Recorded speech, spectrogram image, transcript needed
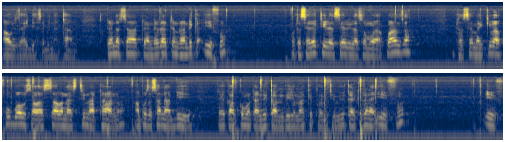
au zaidi ya 75 tutaenda sasa tutaendelea tena tuandika if utaselect ile seli ya somo ya kwanza utasema ikiwa kubwa au sawasawa na 65 hapo sasa na b utaweka koma utaandika mbili maana point mbili. Utaandika tena if if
